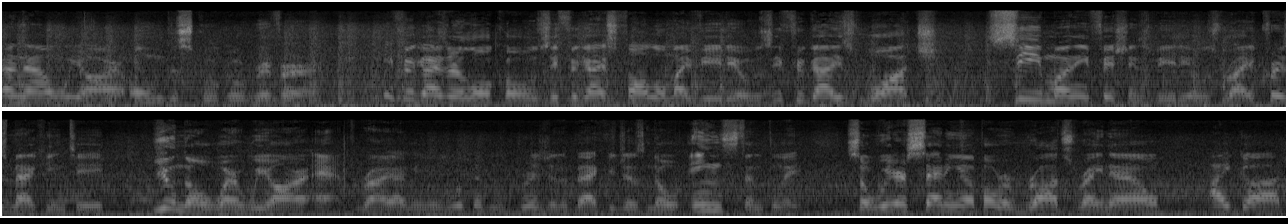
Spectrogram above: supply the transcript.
and now we are on the Schuylkill River. If you guys are locals, if you guys follow my videos, if you guys watch Sea Money Fishing's videos, right, Chris McIntee, you know where we are at, right? I mean, look at this bridge in the back, you just know instantly. So we are setting up our rods right now. I got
